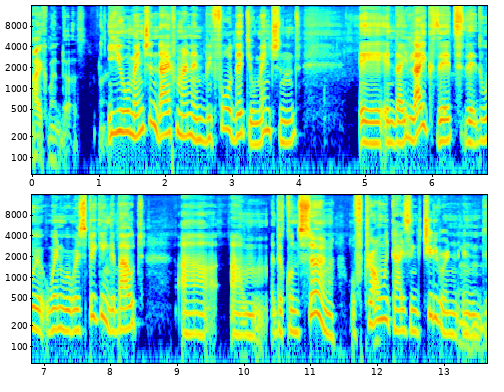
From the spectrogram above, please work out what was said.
Eichmann does. right? You mentioned Eichmann, and before that, you mentioned, and I like that that we, when we were speaking about uh, um, the concern of traumatizing children and uh,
